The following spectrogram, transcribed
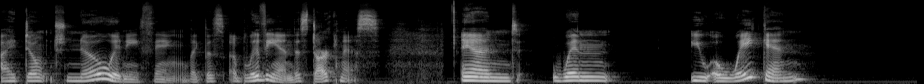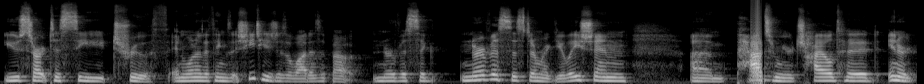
I don't know anything, like this oblivion, this darkness. And when you awaken, you start to see truth. And one of the things that she teaches a lot is about nervous nervous system regulation, um, paths from your childhood, inner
